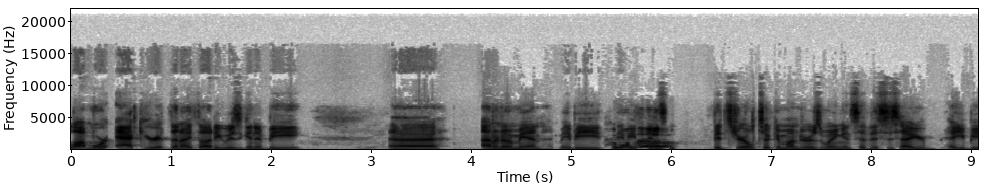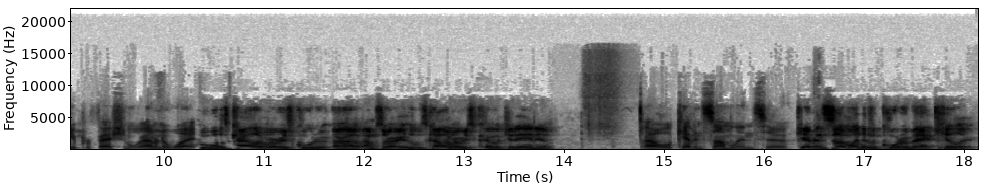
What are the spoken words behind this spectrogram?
A lot more accurate than I thought he was going to be. Uh, I don't know, man. Maybe maybe uh, Fitz, Fitzgerald took him under his wing and said, "This is how you how you be a professional." Or I don't know what. Who was Kyler Murray's quarter? Uh, I'm sorry. Who was Kyler Murray's coach at A&M? Oh well, Kevin Sumlin. So Kevin Sumlin is a quarterback killer.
